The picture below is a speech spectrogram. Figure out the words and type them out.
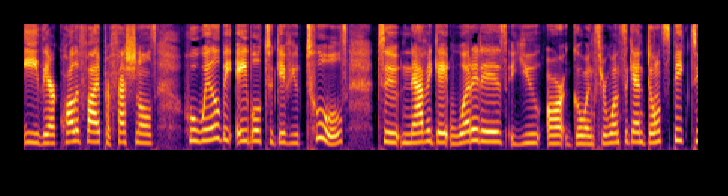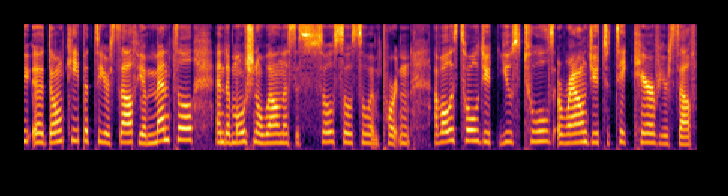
They are qualified professionals who will be able to give you tools to navigate what it is you are going through. Once again, don't speak to, uh, don't keep it to yourself. Your mental and emotional wellness is so, so, so important. I've always told you use tools around you to take care of yourself.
